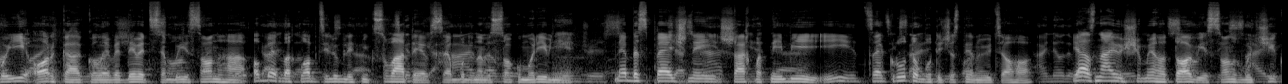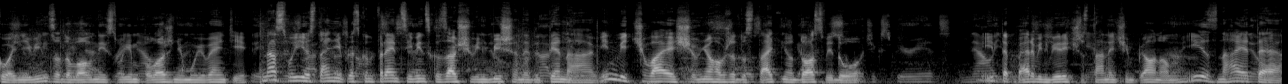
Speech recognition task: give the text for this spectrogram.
бої орка, коли ви дивитеся бої Сонга, обидва хлопці люблять міксувати. Все буде на високому рівні. Небезпечний шахматний бій, і це круто бути частиною цього. Я знаю, що ми готові. Сонг в очікуванні. Він задоволений своїм положенням у івенті. На своїй останній прес-конференції він сказав, що він більше не дитина. Він відчуває, що в нього вже достатньо досвіду. І тепер він вірить, що стане чемпіоном. І знаєте,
